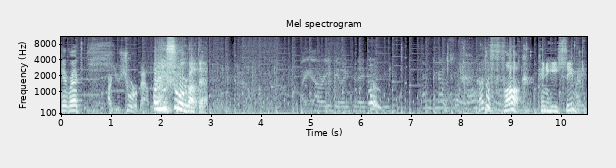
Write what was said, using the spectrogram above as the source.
Get wrecked. Are you sure about that? Are you sure about that? How are you doing today, How the fuck can he see me?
